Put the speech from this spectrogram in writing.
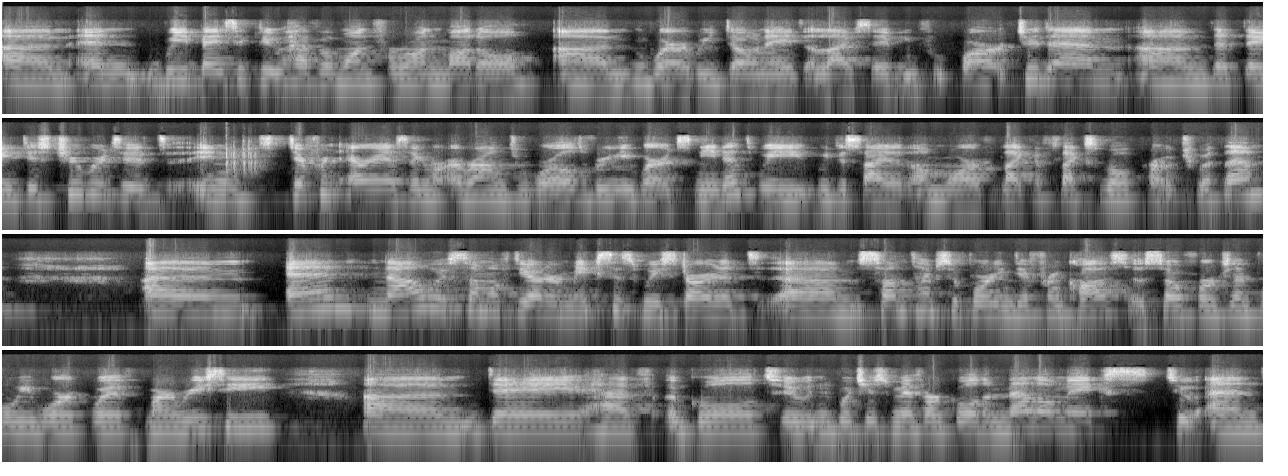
Um, and we basically have a one for one model um, where we donate a life saving food bar to them um, that they distributed in different areas around the world, really where it's needed. We, we decided on more of like a flexible approach with them. Um, and now with some of the other mixes, we started um, sometimes supporting different causes. So, for example, we work with Marisi. Um, they have a goal to, which is with our Golden Mellow mix, to end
